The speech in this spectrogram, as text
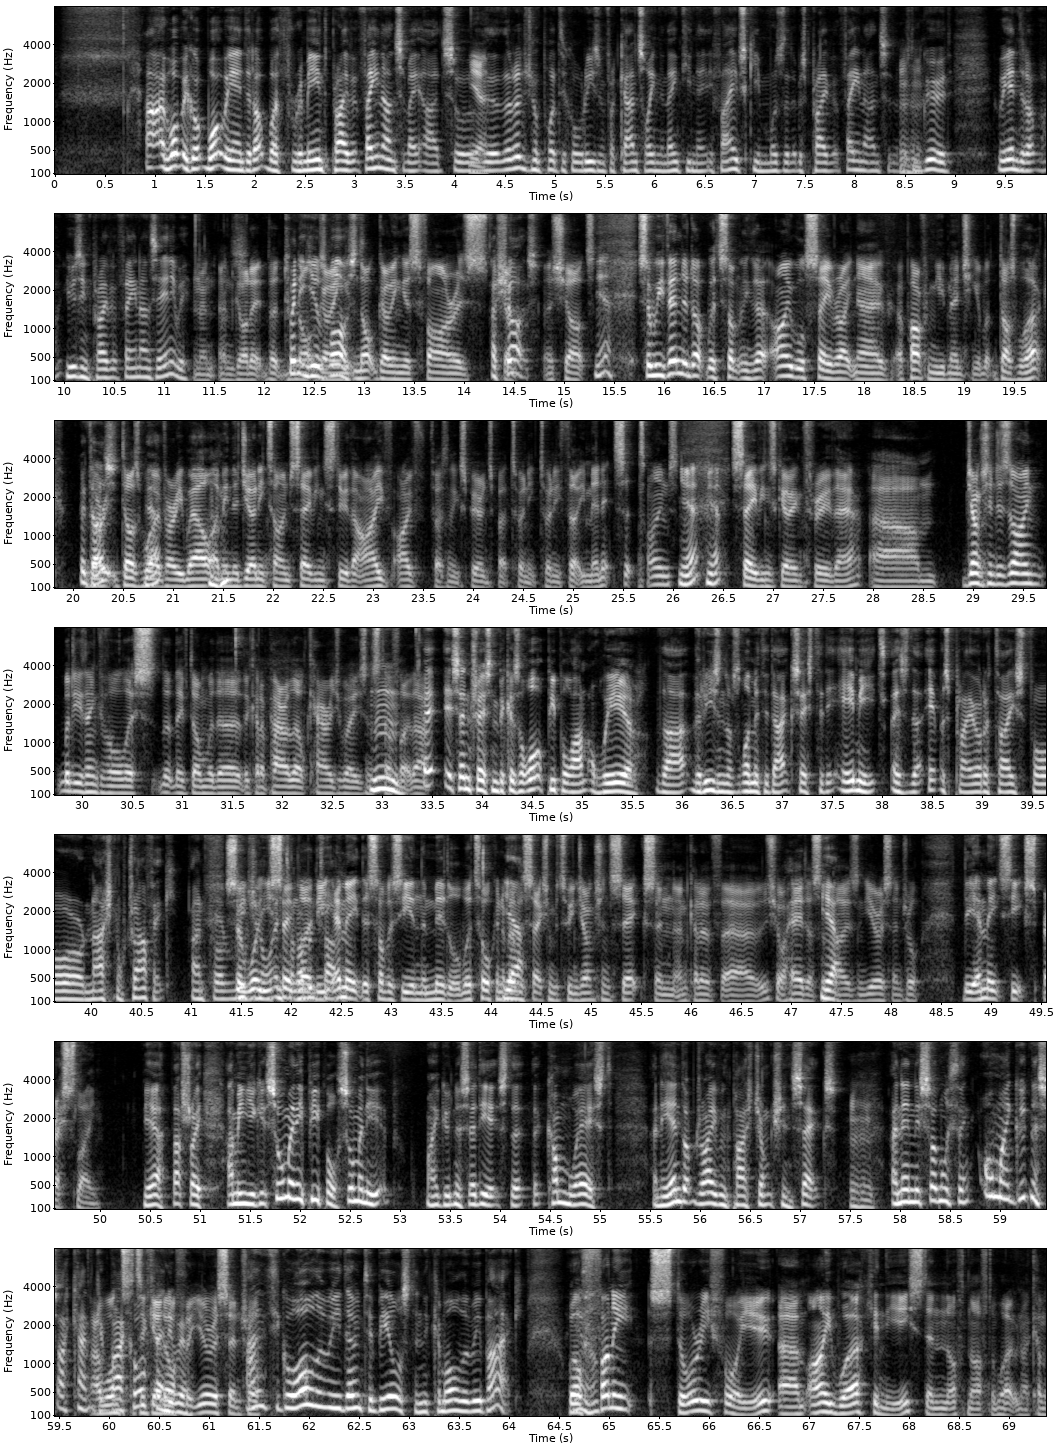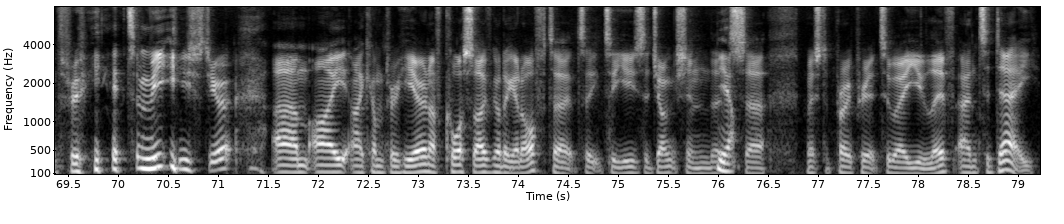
Uh, what we got, what we ended up with remained private finance. I might add. So Yeah. the, the original political reason for cancelling the 1995 scheme was that it was private finance and it was no Mhm. good. We ended up using private finance anyway. and, and got it, but 20 years going, lost. not going as far as As Shotts. As Shotts. Yeah. So we've ended up with something that I will say right now, apart from you mentioning it, but does work. It Very- does. It does work Yeah. very well. I Mhm. mean, the journey time savings through that, I've I've personally experienced about 20, 20 30 minutes at times. Yeah, yeah. Savings going through there. Um, junction design. What do you think of all this that they've done with the, the kind of parallel carriageways and stuff Mm. like that? It's interesting because a lot of people aren't aware that the reason there's limited access to the M8 is that it was prioritised for national traffic and for So regional what you saying, like the traffic. M8 that's obviously in the middle, we're talking about Yeah. the section between Junction 6 and, and kind of uh, Head, I Yeah. suppose, and Eurocentral. The M8's the express line. Yeah, that's right. I mean, you get so many people, so many, my goodness, idiots that, that come west and they end up driving past Junction 6 Mhm. and then they suddenly think, oh my goodness, I can't get wanted back to off get anywhere. off at Eurocentral. I need to go all the way down to Baillieston and come all the way back. Well, you know. funny story for you. Um, I work in the east, and often often work when I come through here to meet you, Stuart. Um, I, I come through here, and of course I've got to get off to, to, to use the junction that's uh, most appropriate to where you live. And today,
